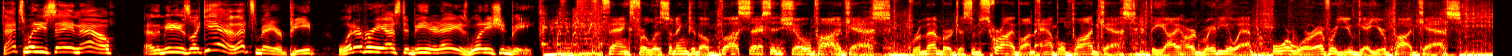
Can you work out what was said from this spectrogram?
that's what he's saying now. And the media's like, yeah, that's Mayor Pete. Whatever he has to be today is what he should be. Thanks for listening to the Buck Sexton Show podcast. Remember to subscribe on Apple Podcast, the iHeartRadio app, or wherever you get your podcasts.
